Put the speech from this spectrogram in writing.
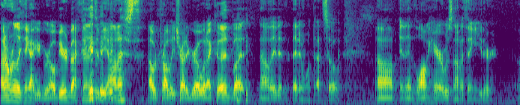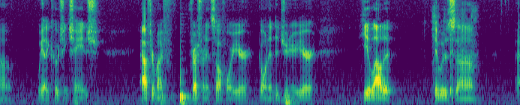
I don't really think I could grow a beard back then, to be honest. I would probably try to grow what I could, but no, they didn't. They didn't want that. So, um, and then long hair was not a thing either. Um, we had a coaching change after my f- freshman and sophomore year, going into junior year. He allowed it. It was. Um, I,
